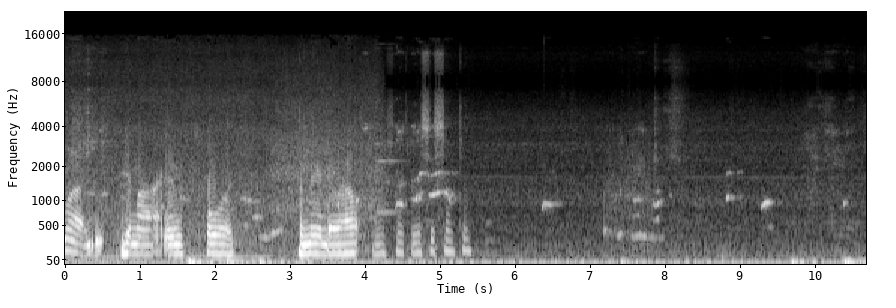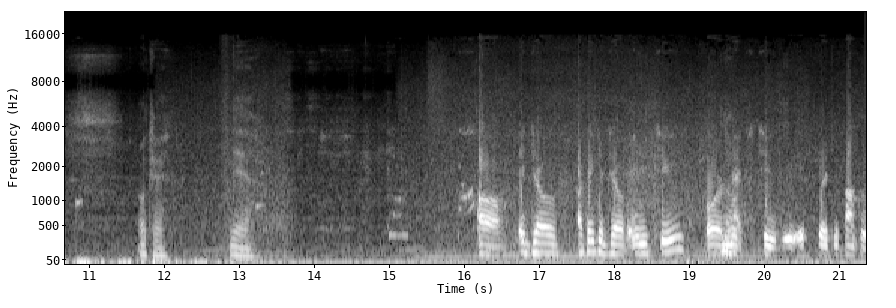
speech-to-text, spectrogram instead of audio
I'm gonna get my M4 Commando out. Oh fuck, me see something. Okay. Yeah. Oh, it drove, I think it drove into or No. next to you. the Spiritual Conquer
